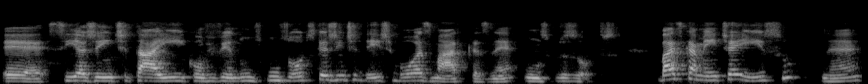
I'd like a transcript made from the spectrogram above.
é, se a gente está aí convivendo uns com os outros, que a gente deixe boas marcas, né, uns para os outros. Basicamente é isso, né,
